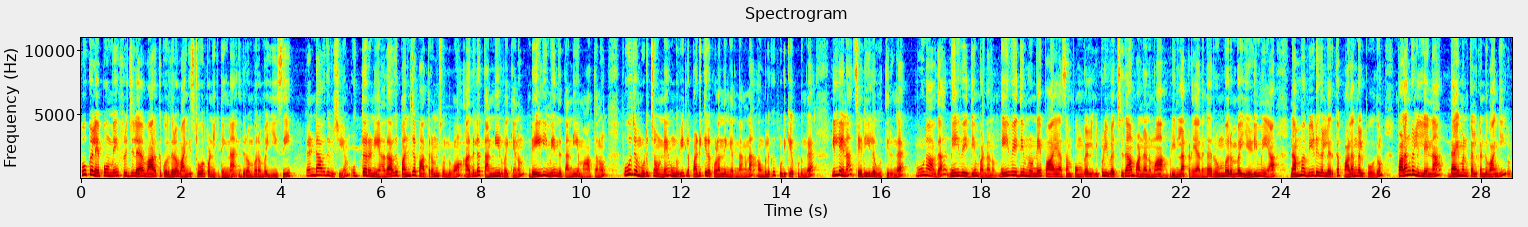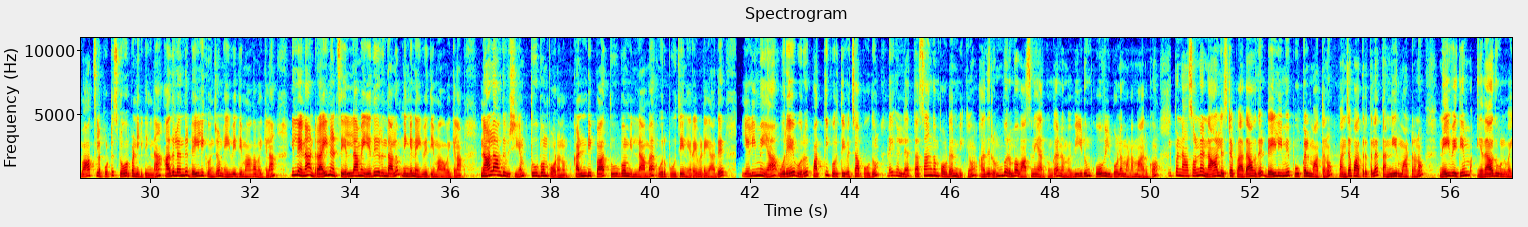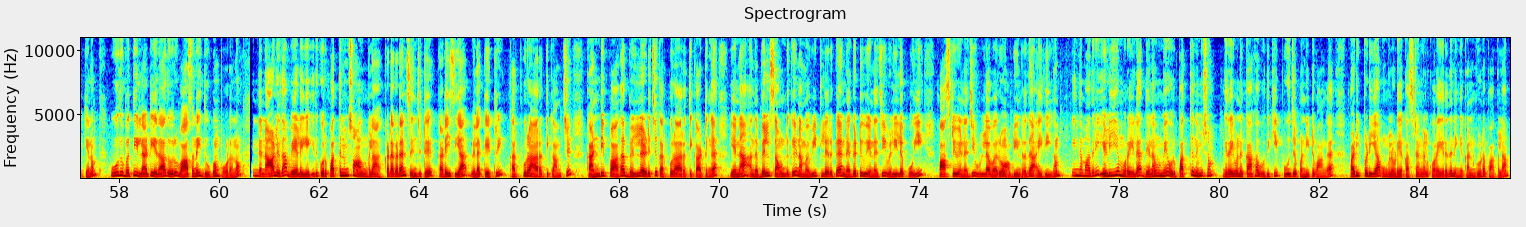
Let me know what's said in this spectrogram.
பூக்கள் எப்போவுமே ஃப்ரிட்ஜில் வாரத்துக்கு ஒரு தடவை வாங்கி ஸ்டோர் பண்ணிக்கிட்டிங்கன்னா இது ரொம்ப ரொம்ப ஈஸி ரெண்டாவது விஷயம் உத்தரணி அதாவது பஞ்ச பாத்திரம்னு சொல்லுவோம். அதில் தண்ணீர் வைக்கணும். டெய்லியுமே இந்த தண்ணியை மாற்றணும் பூஜை முடிச்ச உடனே உங்கள் வீட்டில் படிக்கிற குழந்தைங்க இருந்தாங்கன்னா அவங்களுக்கு குடிக்க கொடுங்க. இல்லைன்னா செடியில் ஊற்றிருங்க மூணாவதாக நெய்வேத்தியம் பண்ணணும். நெய்வேத்தியம் ஒன்றே பாயாசம் பொங்கல் இப்படி வச்சு தான் பண்ணணுமா? அப்படின்லாம் கிடையாதுங்க. ரொம்ப ரொம்ப எளிமையாக நம்ம வீடுகளில் இருக்க பழங்கள் போதும். பழங்கள் இல்லைன்னா டைமண்ட் கல்கண்டு வாங்கி பாக்ஸில் போட்டு ஸ்டோர் பண்ணிக்கிட்டிங்கன்னா அதுலேருந்து டெய்லி கொஞ்சம் நெய்வேத்தியமாக வைக்கலாம். இல்லைன்னா ட்ரை நட்ஸ் எல்லாமே எது இருந்தாலும் நீங்கள் நைவேத்தியமாக வைக்கலாம். நாலாவது விஷயம் தூபம் போடணும். கண்டிப்பாக தூபம் இல்லாமல் ஒரு பூஜை நிறைவடையாது. எளிமையாக ஒரே ஒரு பத்தி பொருத்தி வச்சா போதும். கடைகளில் தசாங்கம் பவுடர்னு விற்கும் அது ரொம்ப ரொம்ப வாசனையாக இருக்குங்க. நம்ம வீடும் கோவில் போல் மனமாக இருக்கும். இப்போ நான் சொன்ன நாலு ஸ்டெப் அதாவது டெய்லியுமே பூக்கள் மாற்றணும் பஞ்ச பாத்திரத்தில் தண்ணீர் மாற்றணும். நெய்வேத்தியம் ஏதாவது ஒன்று வைக்கணும். ஊதுபத்தி இல்லாட்டி ஏதாவது ஒரு வாசனை தூபம் போடணும். இந்த நாலு தான் வேலையே. இதுக்கு ஒரு பத்து நிமிஷம் ஆகுங்களா? கடகடன் செஞ்சுட்டு கடைசியாக விளக்கேற்றி கற்பூர ஆரத்தி காமிச்சு கண்டிப்பாக பெல் அடித்து கற்பூர ஆரத்தி காட்டுங்க. ஏன்னா அந்த பெல் சவுண்டுக்கு நம்ம வீட்டில் இருக்க நெகட்டிவ் எனர்ஜி வெளியில் போய் பாசிட்டிவ் எனர்ஜி உள்ளே வரும் அப்படின்றது ஐதீகம். இந்த மாதிரி எளிய முறையில் தினமுமே ஒரு பத்து நிமிஷம் இறைவனுக்காக ஒதுக்கி பூஜை பண்ணிட்டு வாங்க. படிப்படியாக உங்களுடைய கஷ்டங்கள் குறையிறத நீங்கள் கண்கூட பார்க்கலாம்.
